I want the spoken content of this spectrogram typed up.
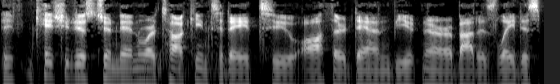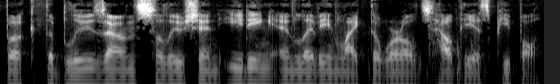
If, in case you just tuned in, we're talking today to author Dan Buettner about his latest book, The Blue Zone Solution Eating and Living Like the World's Healthiest People.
